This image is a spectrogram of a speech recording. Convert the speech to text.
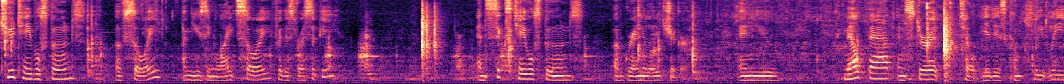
Two tablespoons of soy. I'm using light soy for this recipe and six tablespoons of granulated sugar. And you melt that and stir it till it is completely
